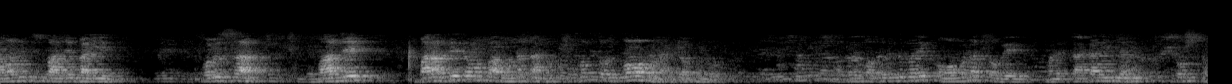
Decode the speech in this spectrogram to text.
আমাদের কিছু বাজেট বাড়িয়ে। বলে স্যার বাজেট বাড়াতে তেমন পারব না টাকা পয়সা কম তবে কমাবো না এটা আপনার। আপনারা কথা দিতে পারি কমাবো না তবে মানে টাকা সোর্স না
